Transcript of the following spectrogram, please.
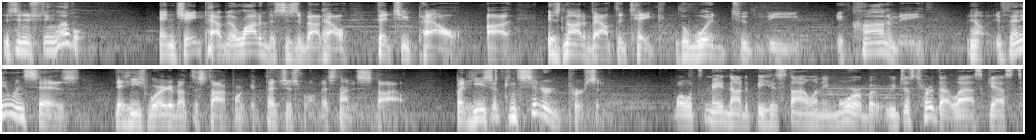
this an interesting level. And Jay Powell, a lot of this is about how Fed Chief Powell uh, is not about to take the wood to the economy. Now, if anyone says that he's worried about the stock market, that's just wrong. That's not his style. But he's a considered person. Well, it may not be his style anymore, but we just heard that last guest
